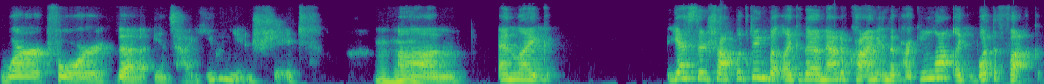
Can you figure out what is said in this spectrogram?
were for the anti-union shit. Mhm. Um, and like, yes, they're shoplifting, but like the amount of crime in the parking lot, like what the fuck?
